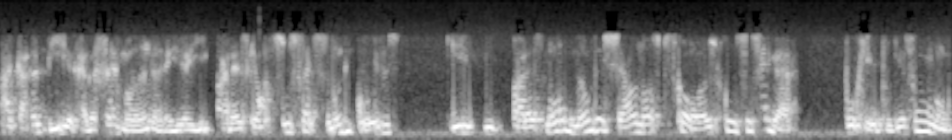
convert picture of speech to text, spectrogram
a cada dia, a cada semana, e aí parece que é uma sucessão de coisas que parece não, não deixar o nosso psicológico sossegar. Por quê? Porque são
